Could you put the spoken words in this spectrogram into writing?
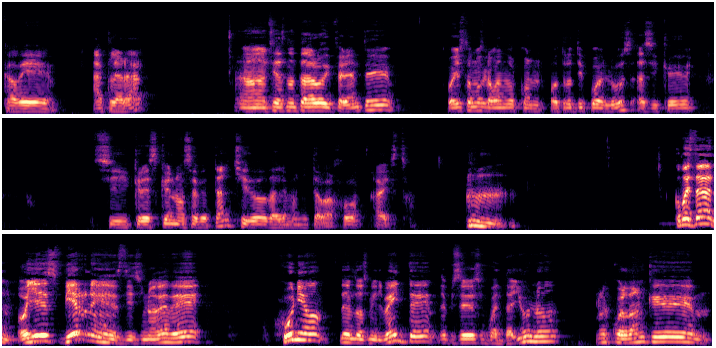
Cabe aclarar. Ah, si has notado algo diferente, hoy estamos grabando con otro tipo de luz, así que si crees que no se ve tan chido, dale manita abajo a esto. ¿Cómo están? Hoy es viernes 19 de junio del 2020, episodio 51. Recuerdan que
